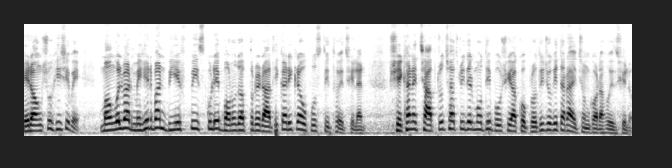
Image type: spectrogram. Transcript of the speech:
এর অংশ হিসেবে মঙ্গলবার মেহেরবান বিএফপি স্কুলে বন দপ্তরের আধিকারিকরা উপস্থিত হয়েছিলেন। সেখানে ছাত্রছাত্রীদের মধ্যে বসে আঁকো প্রতিযোগিতার আয়োজন করা হয়েছিল।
